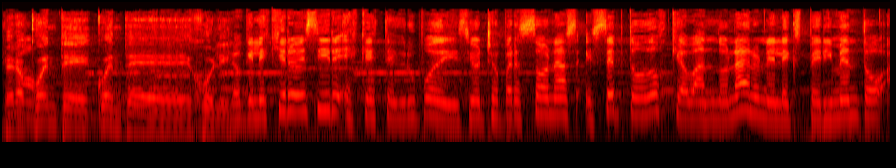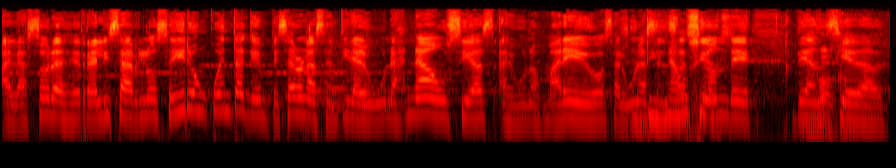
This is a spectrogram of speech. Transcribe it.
Pero No. cuente, cuente, Juli. Lo que les quiero decir es que este grupo de 18 personas, excepto dos que abandonaron el experimento a las horas de realizarlo, se dieron cuenta que empezaron a sentir algunas náuseas, algunos mareos, alguna ¿Sentís sensación náuseas? de, de Un poco. ansiedad.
